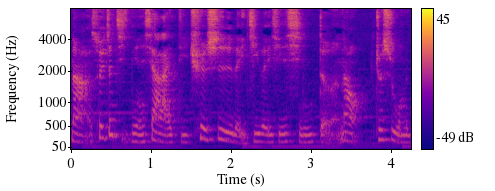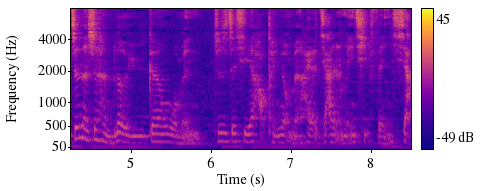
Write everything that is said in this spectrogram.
那所以这几年下来，的确是累积了一些心得，那就是我们真的是很乐于跟我们就是这些好朋友们还有家人们一起分享。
